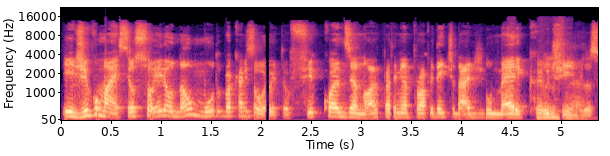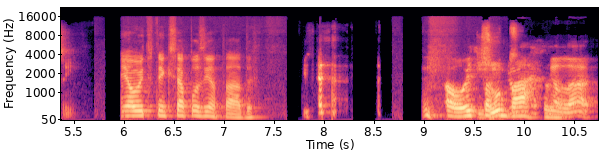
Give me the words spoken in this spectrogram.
E digo mais, se eu sou ele, eu não mudo pra camisa 8. Eu fico com a 19 pra ter minha própria identidade numérica do time, assim. E a 8 tem que ser aposentada. A 8 tá com Barclay.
